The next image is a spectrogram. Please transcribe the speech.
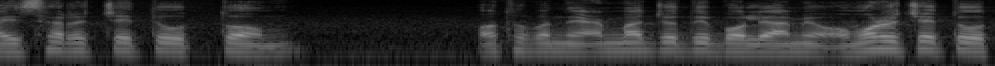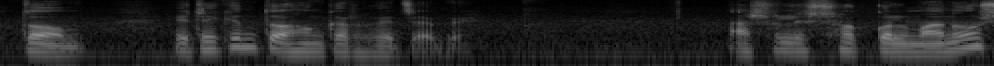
আইসারের চাইতে উত্তম, অথবা নেমা যদি বলে আমি অমরের চাইতে উত্তম, এটা কিন্তু অহংকার হয়ে যাবে। আসলে সকল মানুষ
